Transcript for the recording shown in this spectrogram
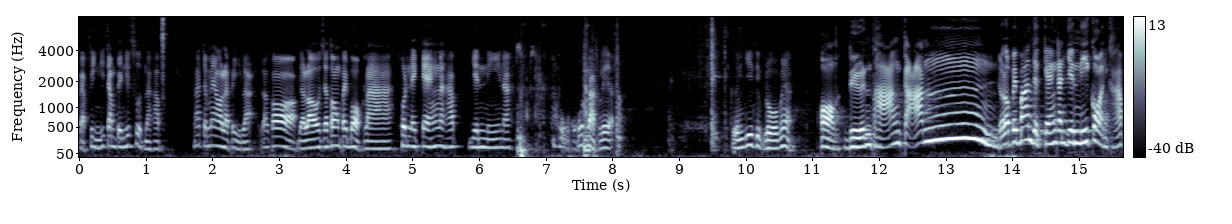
แบบสิ่งที่จำเป็นที่สุดนะครับน่าจะไม่เอาอะไรไปอีกละ แล้วก็เดี๋ยวเราจะต้องไปบอกลาคนในแก๊งนะครับ เย็นนี้นะโอ้โหโคตรหนักเลยอะเกิน 20 โลไหมเนี่ยออกเดินทางกัน เดี๋ยวเราไปบ้านเดอะแก๊งกันเย็นนี้ก่อนครับ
